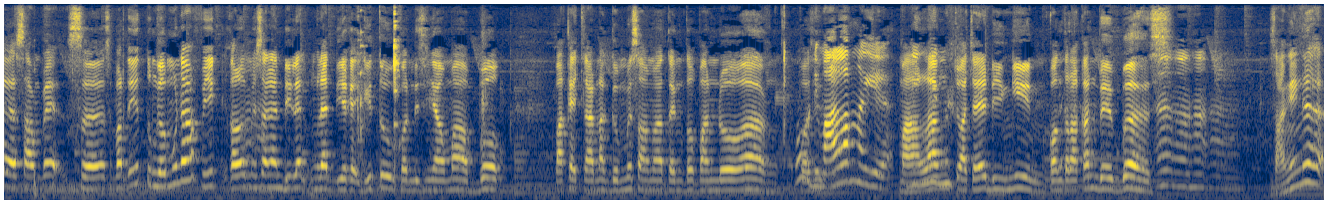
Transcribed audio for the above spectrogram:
ya sampai se- seperti itu nggak munafik kalau misalnya dilihat ngeliat dia kayak gitu kondisinya mabok pakai celana gemes sama tank topan doang Oh, di Malang lagi ya? Malang cuacanya dingin kontrakan bebas Eh, eh, eh, eh. sange nggak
